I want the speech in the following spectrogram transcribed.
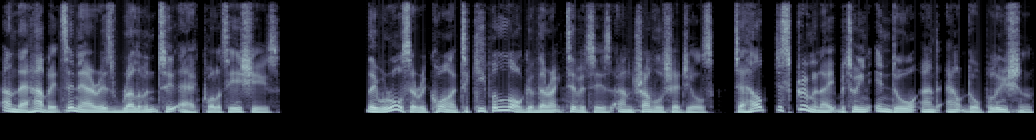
and their habits in areas relevant to air quality issues. They were also required to keep a log of their activities and travel schedules to help discriminate between indoor and outdoor pollution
